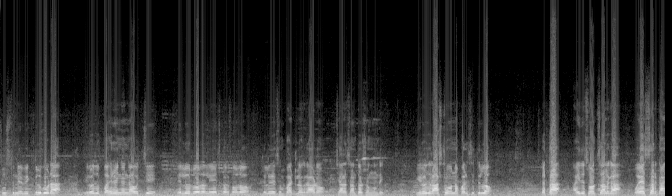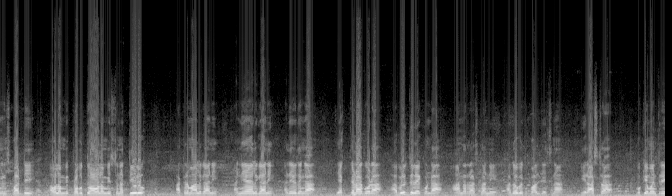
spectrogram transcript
చూస్తున్న వ్యక్తులు కూడా ఈరోజు బహిరంగంగా వచ్చి నెల్లూరు రూరల్ నియోజకవర్గంలో తెలుగుదేశం పార్టీలోకి రావడం చాలా సంతోషంగా ఉంది. ఈరోజు రాష్ట్రం ఉన్న పరిస్థితుల్లో గత ఐదు సంవత్సరాలుగా వైఎస్ఆర్ కాంగ్రెస్ పార్టీ అవలంబి ప్రభుత్వం అవలంబిస్తున్న తీరు అక్రమాలు కానీ అన్యాయాలు కానీ అదేవిధంగా ఎక్కడా కూడా అభివృద్ధి లేకుండా ఆంధ్ర రాష్ట్రాన్ని అధోగతి పాలు చేసిన ఈ రాష్ట్ర ముఖ్యమంత్రి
